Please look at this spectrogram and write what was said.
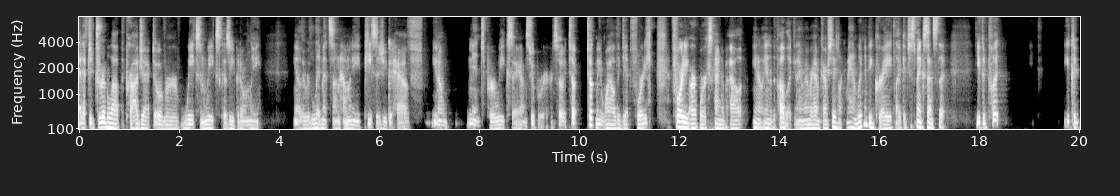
I'd have to dribble out the project over weeks and weeks because you could only, you know, there were limits on how many pieces you could have, you know, mint per week, say on SuperRare. So it took took me a while to get 40, 40 artworks kind of out, you know, into the public. And I remember having a conversation like, man, wouldn't it be great? Like it just makes sense that you could put you could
